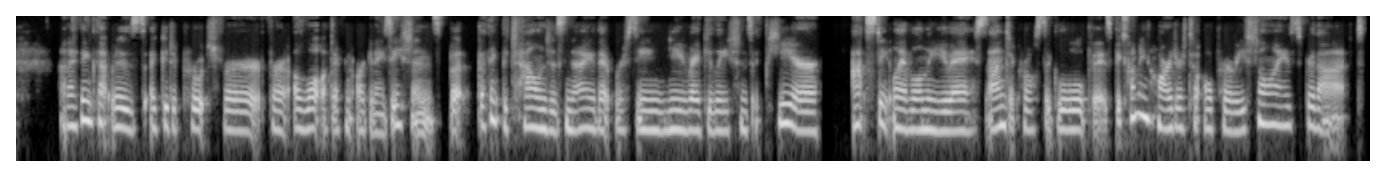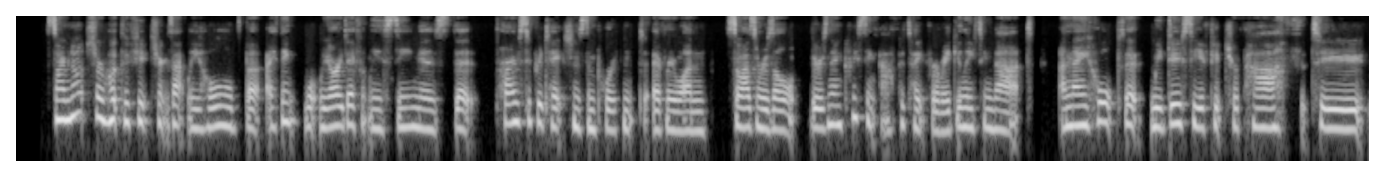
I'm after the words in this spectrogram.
And I think that was a good approach for, for a lot of different organizations. But I think the challenge is now that we're seeing new regulations appear at state level in the US and across the globe, it's becoming harder to operationalize for that. So I'm not sure what the future exactly holds, but I think what we are definitely seeing is that privacy protection is important to everyone. So as a result, there's an increasing appetite for regulating that. And I hope that we do see a future path to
